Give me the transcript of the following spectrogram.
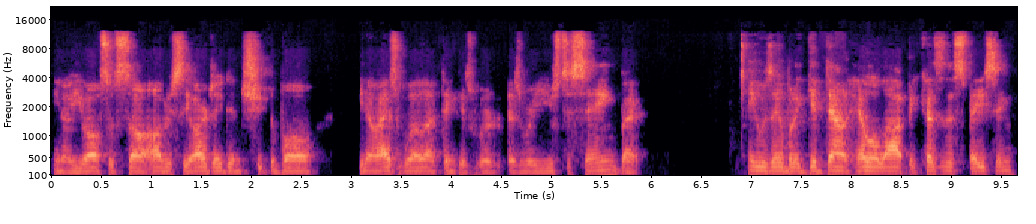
you know, you also saw obviously RJ didn't shoot the ball, you know, as well, I think as we're as we're used to seeing, but he was able to get downhill a lot because of the spacing.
